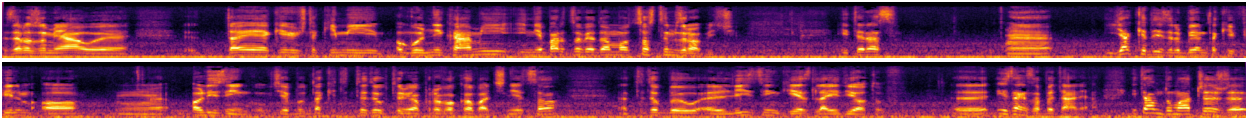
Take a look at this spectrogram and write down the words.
zarozumiały, daje jakimiś takimi ogólnikami i nie bardzo wiadomo, co z tym zrobić. I teraz e, ja kiedyś zrobiłem taki film o, mm, o leasingu, gdzie był taki tytuł, który miał prowokować nieco. Tytuł był Leasing jest dla idiotów. E, I znak zapytania. I tam tłumaczę, że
